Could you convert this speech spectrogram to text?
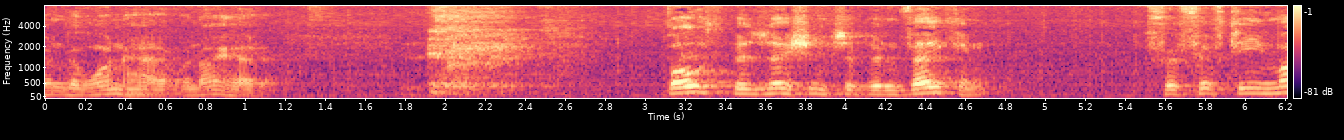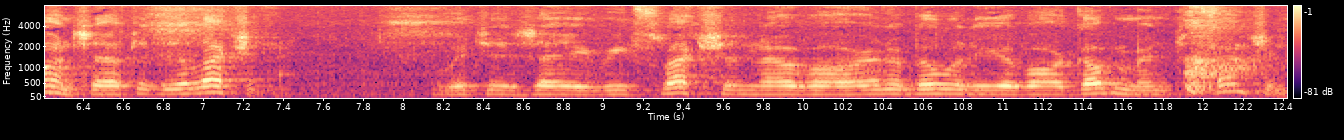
under one hat when I had it, both positions have been vacant for 15 months after the election, which is a reflection of our inability of our government to function.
